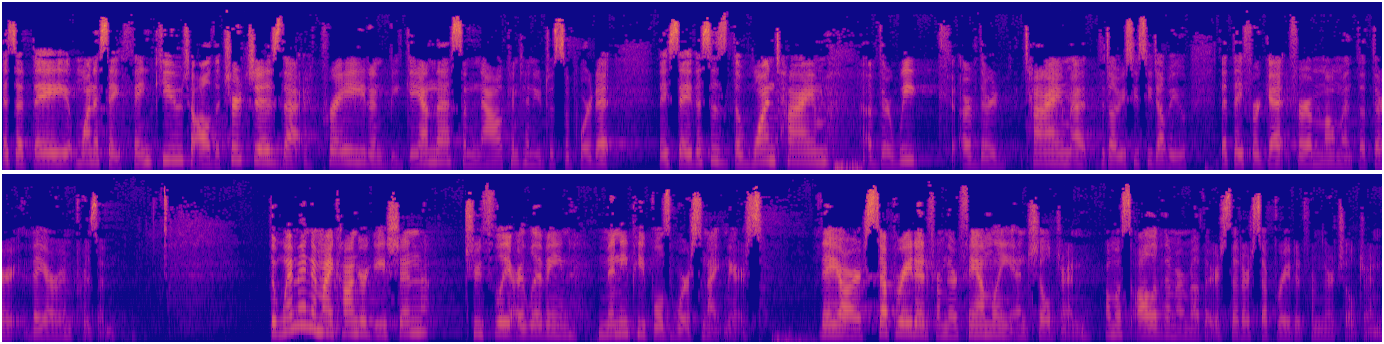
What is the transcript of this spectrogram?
is that they want to say thank you to all the churches that prayed and began this and now continue to support it. They say this is the one time of their week of their time at the WCCW that they forget for a moment that they're, they are in prison. The women in my congregation, truthfully, are living many people's worst nightmares. They are separated from their family and children. Almost all of them are mothers that are separated from their children.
